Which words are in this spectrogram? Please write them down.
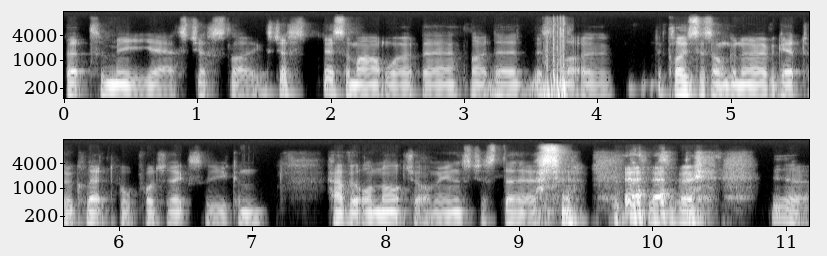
but to me yeah it's just like it's just there's some artwork there like there, there's a lot of the closest i'm going to ever get to a collectible project so you can have it or not do you know what i mean? It's just there it's very, yeah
